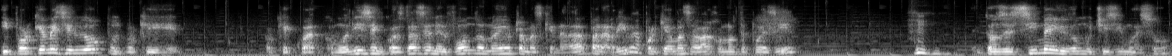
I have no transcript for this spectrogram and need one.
¿Y por qué me sirvió? Pues porque, porque como dicen, cuando estás en el fondo no hay otra más que nadar para arriba, porque ya más abajo no te puedes ir. Entonces sí me ayudó muchísimo eso.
